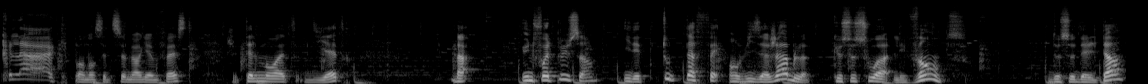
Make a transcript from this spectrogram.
claque pendant cette Summer Game Fest. J'ai tellement hâte d'y être. Bah, une fois de plus, hein, il est tout à fait envisageable que ce soit les ventes de ce Delta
